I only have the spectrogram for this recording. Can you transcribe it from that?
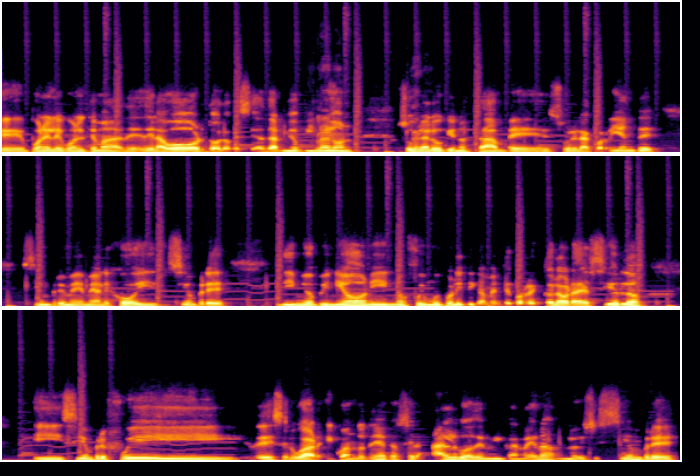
eh, ponerle con el tema del aborto o lo que sea, dar mi opinión sobre algo que no está sobre la corriente, siempre me, me, alejó y siempre di mi opinión y no fui muy políticamente correcto a la hora de decirlo y siempre fui de ese lugar. Y cuando tenía que hacer algo de mi carrera, lo hice siempre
